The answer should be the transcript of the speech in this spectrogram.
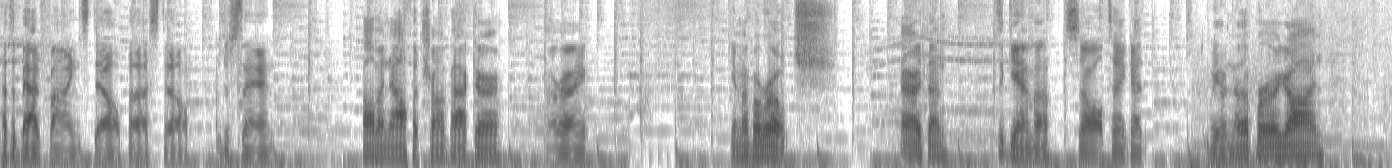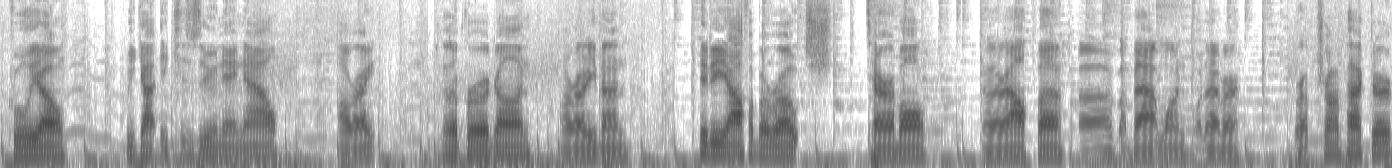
that's a bad find still, but still. I'm just saying. Call an Alpha Trompactor. Alright. Gamma Baroach. Alright then. It's a Gamma, so I'll take it. We have another Paragon. Coolio. We got a Kizune now. Alright. Another Paragon. Alrighty then. Pity Alpha Baroach. Terrible. Another Alpha of a Bat one. Whatever. Corrupt Trompactor.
